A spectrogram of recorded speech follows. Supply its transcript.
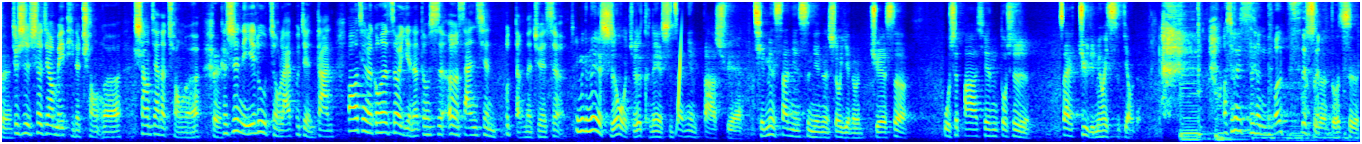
对，就是社交媒体的宠儿，商家的宠儿，对。可是你一路走来不简单，包进了公司之后，演的都是二三线不等的角色。因为那个时候，我觉得可能也是在念大学，前面三年四年的时候演的角色，五十八仙都是在剧里面会死掉的。哦，所以死很多次，死了很多次，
